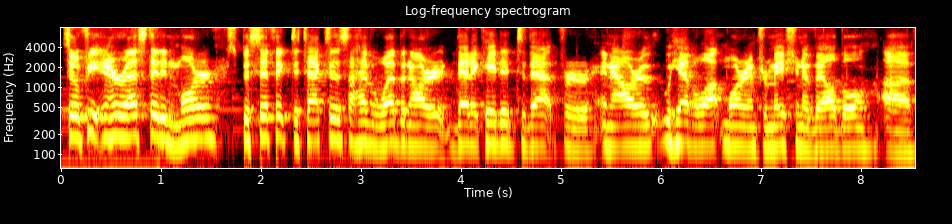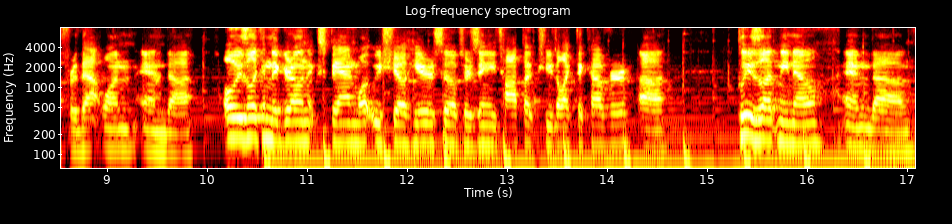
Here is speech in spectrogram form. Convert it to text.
so if you're interested in more specific to Texas, I have a webinar dedicated to that for an hour. We have a lot more information available uh, for that one, and uh, always looking to grow and expand what we show here. So if there's any topics you'd like to cover, uh, please let me know. And um,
